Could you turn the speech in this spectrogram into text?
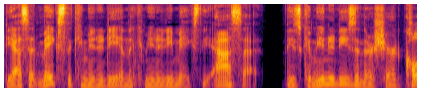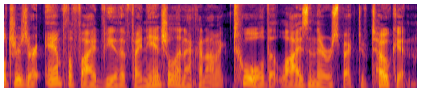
The asset makes the community, and the community makes the asset. These communities and their shared cultures are amplified via the financial and economic tool that lies in their respective token.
